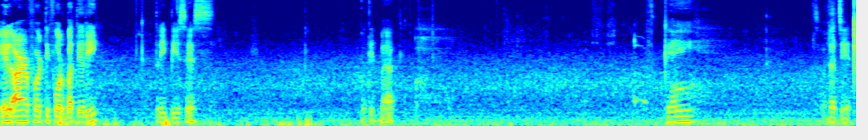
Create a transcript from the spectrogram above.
LR44 battery three pieces. Put it back. Okay. So that's it.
